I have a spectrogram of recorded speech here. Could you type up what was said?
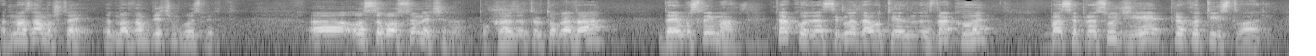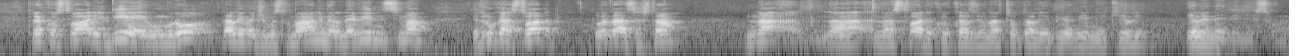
Odmah znamo šta je, odmah znamo gdje ćemo ga usmjeriti. E, osoba osunećena, pokazatelj toga da, da je musliman. Tako da se gleda u te znakove, pa se presuđuje preko tih stvari. Preko stvari gdje je umro, da li među muslimanima ili nevjernicima. I druga stvar, gleda se šta? Na, na, na stvari koje ukazuju na to da li je bio vjernik ili, ili nevjernik svojno.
